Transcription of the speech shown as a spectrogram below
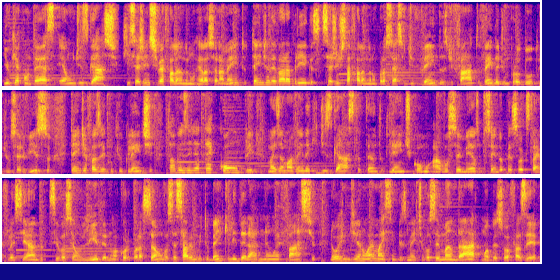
E o que acontece é um desgaste, que se a gente estiver falando num relacionamento, tende a levar a brigas. Se a gente está falando num processo de vendas de fato, venda de um produto, de um serviço, tende a fazer com que o cliente, talvez ele até compre, mas é uma venda que desgasta tanto o cliente como a você mesmo, sendo a pessoa que está influenciando. Se você é um líder numa corporação, você sabe muito bem que liderar não é fácil. Hoje em dia não é mais simplesmente você mandar uma pessoa fazer.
